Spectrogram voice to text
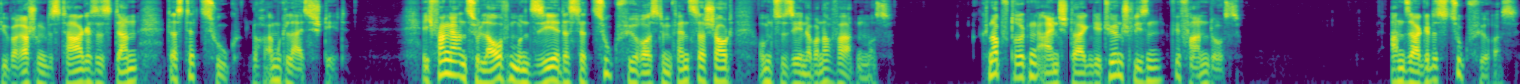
Die Überraschung des Tages ist dann, dass der Zug noch am Gleis steht. Ich fange an zu laufen und sehe, dass der Zugführer aus dem Fenster schaut, um zu sehen, ob er noch warten muss. Knopf drücken, einsteigen, die Türen schließen, wir fahren los. Ansage des Zugführers.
